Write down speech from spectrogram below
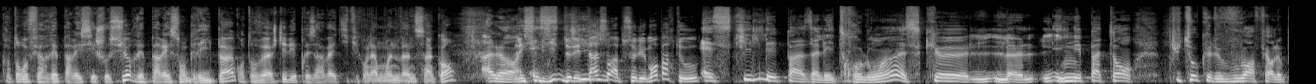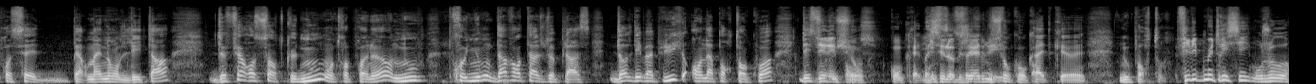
quand on veut faire réparer ses chaussures, réparer son grille-pain, quand on veut acheter des préservatifs et qu'on a moins de 25 ans. Alors, les subsides de l'État sont absolument partout. Est-ce qu'il n'est pas allé trop loin Est-ce que il n'est pas temps, plutôt que de vouloir faire le procès permanent de l'État, de faire en sorte que nous, entrepreneurs, nous prenions davantage de place dans le débat public en apportant quoi? Des, solutions concrètes. Bah, c'est l'objet des solutions concrètes que nous portons. Philippe Mutrici, bonjour.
